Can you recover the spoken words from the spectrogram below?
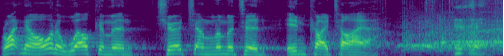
Right now, I want to welcome in Church Unlimited in Kaitaia.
